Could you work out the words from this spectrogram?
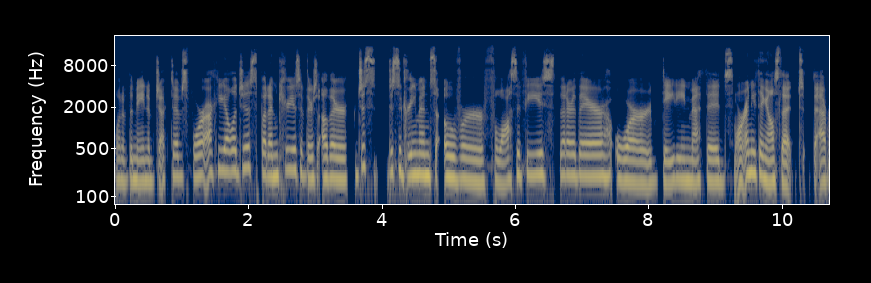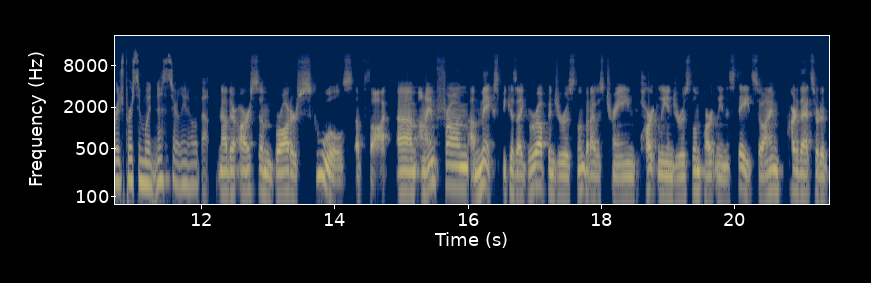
one of the main objectives for archaeologists, but I'm curious if there's other just disagreements over philosophies that are there or dating methods or anything else that the average person wouldn't necessarily know about. Now, there are some broader schools of thought. Um, I'm from a mix because I grew up in Jerusalem, but I was trained partly in Jerusalem, partly in the States. So I'm part of that sort of,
